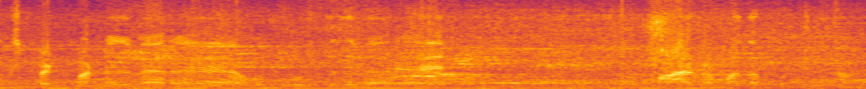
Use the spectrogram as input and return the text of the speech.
எக்ஸ்பெக்ட் பண்ணது வேற அவங்க கொடுத்தது வேற. மார்க்கமாக தான் கொடுத்துருக்காங்க.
